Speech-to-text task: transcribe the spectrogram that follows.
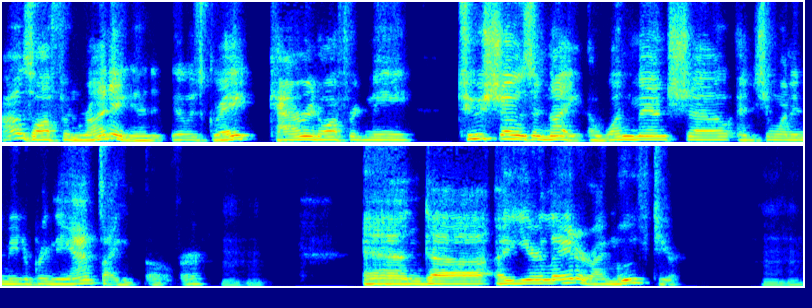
I was off and running, and it was great. Karen offered me two shows a night, a one man show, and she wanted me to bring the anti over. Mm-hmm. And uh, a year later, I moved here, mm-hmm.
